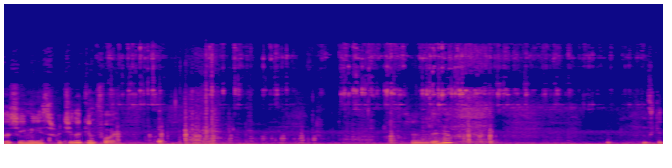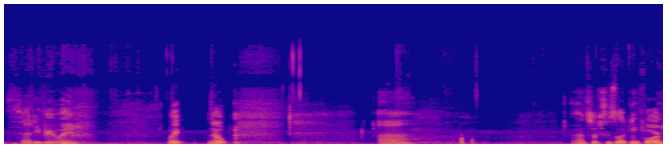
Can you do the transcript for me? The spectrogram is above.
Sashimis, what you looking for? Over there. Let's get this out of your way. Wait, nope. Uh, that's what she's looking for.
